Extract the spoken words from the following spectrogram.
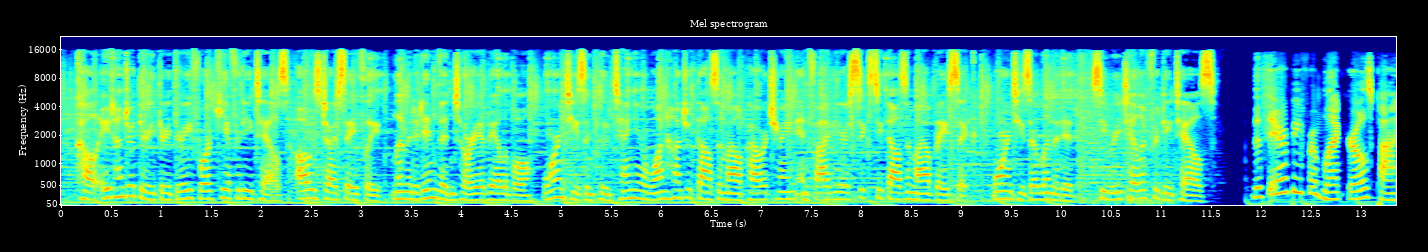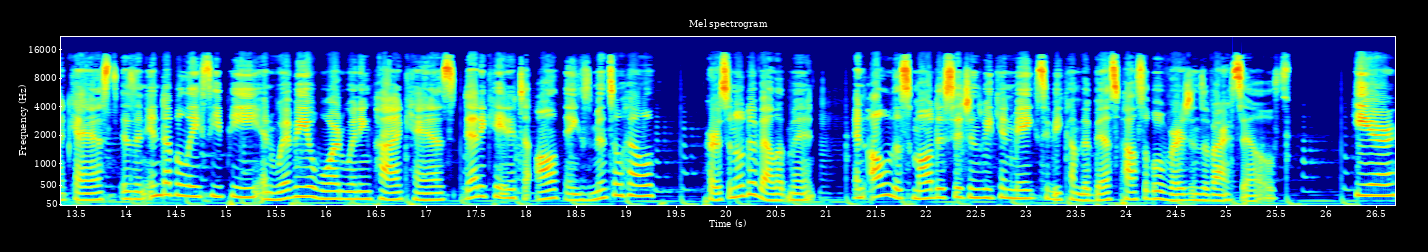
Call 800 333 4KIA for details. Always drive safely. Limited inventory available. Warranties include 10 year 100,000 mile powertrain and 5 year 60,000 mile basic. Warranties are limited. See retailer for details. The Therapy for Black Girls podcast is an NAACP and Webby Award winning podcast dedicated to all things mental health, personal development, and all of the small decisions we can make to become the best possible versions of ourselves. Here,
